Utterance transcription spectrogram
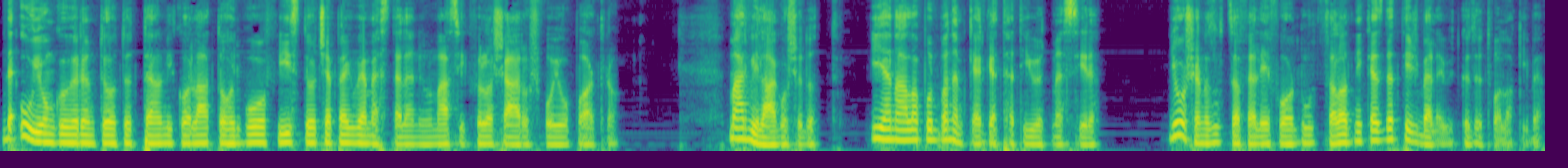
De újongó öröm töltött el, mikor látta, hogy Wolf víztől csepegve mesztelenül mászik föl a sáros folyópartra. Már világosodott. Ilyen állapotban nem kergetheti őt messzire. Gyorsan az utca felé fordult, szaladni kezdett és beleütközött valakibe.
